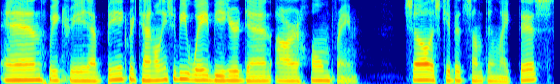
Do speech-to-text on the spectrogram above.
and we create a big rectangle. It should be way bigger than our home frame. So let's keep it something like this.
